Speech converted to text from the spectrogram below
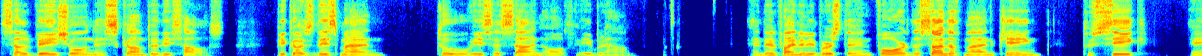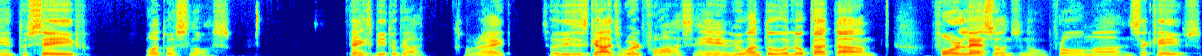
salvation has come to this house, because this man too is a son of Abraham. And then finally, verse 10 For the Son of Man came to seek and to save what was lost. Thanks be to God. All right. So this is God's word for us, and we want to look at um, four lessons, no, from uh, Zacchaeus.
